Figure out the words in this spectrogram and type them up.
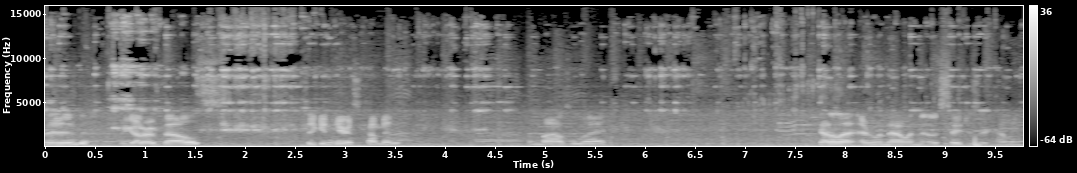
And we got our bells, so you can hear us coming from miles away. Gotta let everyone know when the Osages are coming,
